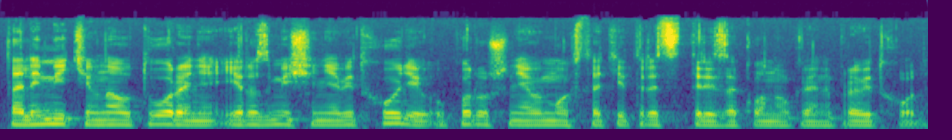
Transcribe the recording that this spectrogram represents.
та лімітів на утворення і розміщення відходів у порушення вимог статті 33 Закону України про відходи,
